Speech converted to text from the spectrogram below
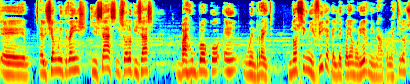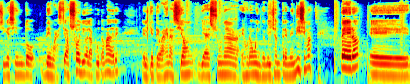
eh, el Sion Range quizás y solo quizás baje un poco en win rate. No significa que el deck vaya a morir ni nada por el estilo, sigue siendo demasiado sólido la puta madre el que te baje en acción ya es una, es una win condition tremendísima. Pero eh,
